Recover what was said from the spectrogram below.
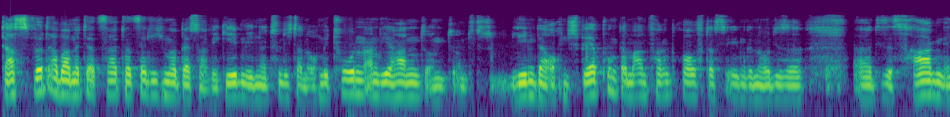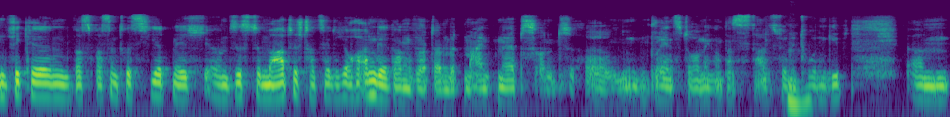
das wird aber mit der Zeit tatsächlich immer besser. Wir geben ihnen natürlich dann auch Methoden an die Hand und, und legen da auch einen Schwerpunkt am Anfang drauf, dass eben genau diese, äh, dieses Fragen entwickeln entwickeln, was, was interessiert mich, ähm, systematisch tatsächlich auch angegangen wird dann mit Mindmaps und ähm, Brainstorming und was es da alles für mhm. Methoden gibt. Ähm,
